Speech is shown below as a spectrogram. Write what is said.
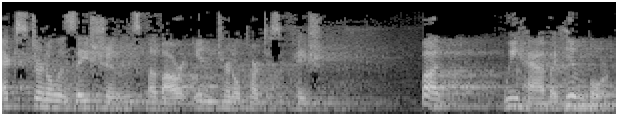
externalizations of our internal participation. But we have a hymn board.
